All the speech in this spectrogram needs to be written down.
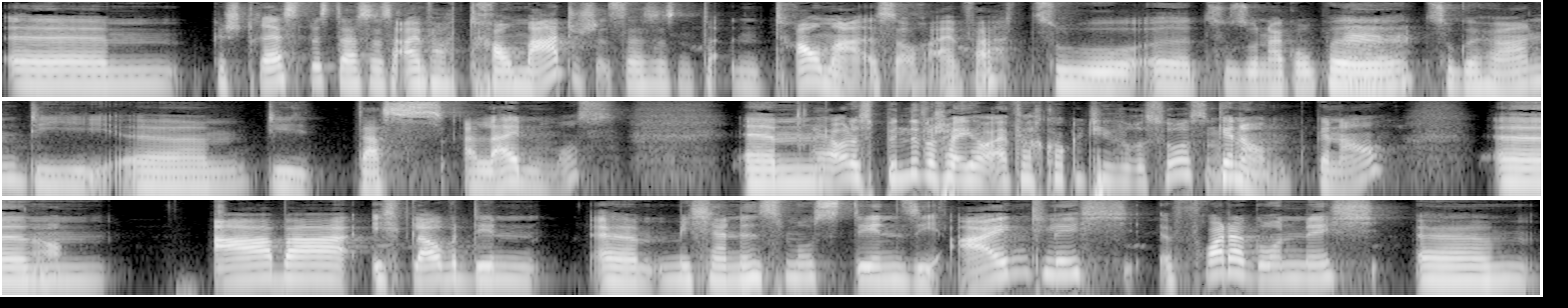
ähm, gestresst bist, dass es einfach traumatisch ist, dass es ein, ein Trauma ist, auch einfach zu äh, zu so einer Gruppe zu gehören, die ähm, die das erleiden muss. Ähm, ja, und es bindet wahrscheinlich auch einfach kognitive Ressourcen. Genau, genau. Ähm, Aber ich glaube, den äh, Mechanismus, den sie eigentlich vordergründig ähm,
